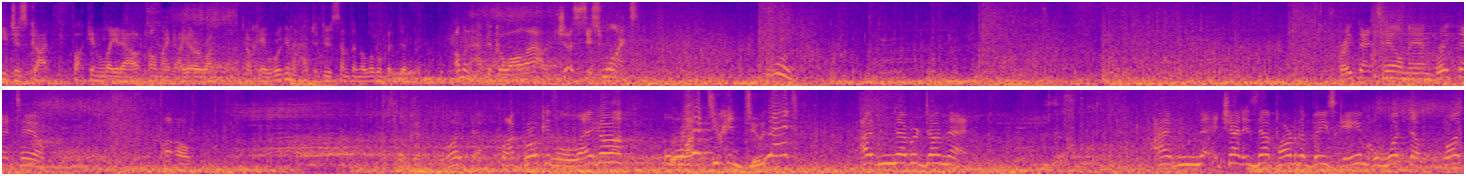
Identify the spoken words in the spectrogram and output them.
He just got fucking laid out. Oh my god, I gotta run. Okay, we're gonna have to do something a little bit different. I'm gonna have to go all out just this once. Break that tail, man. Break that tail. Uh-oh. So good. What the fuck? Broke his leg off? What? You can do that? I've never done that. I've ne- Chad, is that part of the base game? What the fuck?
